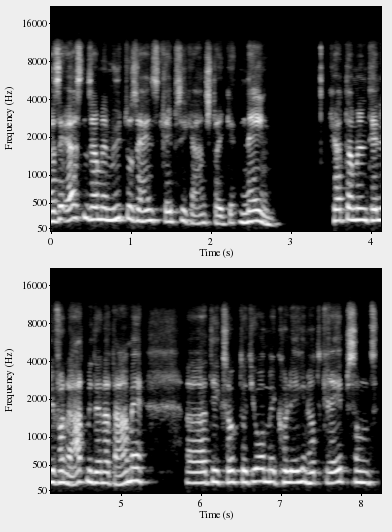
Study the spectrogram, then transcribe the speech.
Also erstens haben wir Mythos 1, Krebs sich anstrecken. Nein. Ich hatte einmal ein Telefonat mit einer Dame, äh, die gesagt hat, ja, meine Kollegin hat Krebs und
